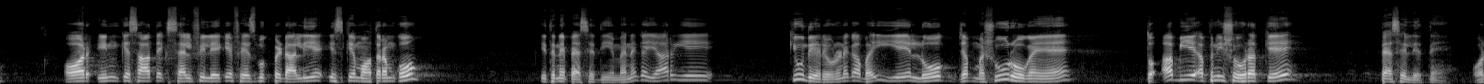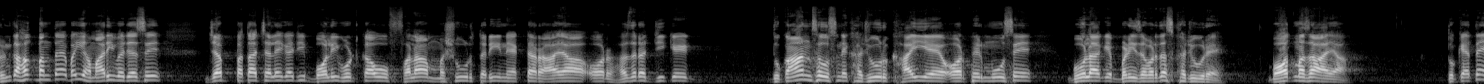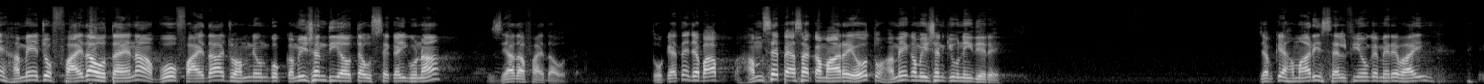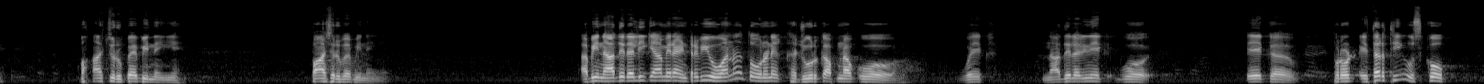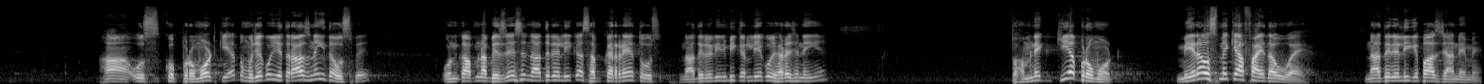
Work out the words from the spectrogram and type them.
اور ان کے ساتھ ایک سیلفی لے کے فیس بک پہ ڈالی ہے اس کے محترم کو اتنے پیسے دیے میں نے کہا یار یہ کیوں دے رہے انہوں نے کہا بھائی یہ لوگ جب مشہور ہو گئے ہیں تو اب یہ اپنی شہرت کے پیسے لیتے ہیں اور ان کا حق بنتا ہے بھائی ہماری وجہ سے جب پتا چلے گا جی بالی ووڈ کا وہ فلاں مشہور ترین ایکٹر آیا اور حضرت جی کے دکان سے اس نے کھجور کھائی ہے اور پھر منہ سے بولا کہ بڑی زبردست کھجور ہے بہت مزہ آیا تو کہتے ہیں ہمیں جو فائدہ ہوتا ہے نا وہ فائدہ جو ہم نے ان کو کمیشن دیا ہوتا ہے اس سے کئی گنا زیادہ فائدہ ہوتا ہے تو کہتے ہیں جب آپ ہم سے پیسہ کما رہے ہو تو ہمیں کمیشن کیوں نہیں دے رہے جبکہ ہماری سیلفیوں کے میرے بھائی پانچ روپے بھی نہیں ہے پانچ روپے بھی نہیں ہے ابھی نادر علی کے یہاں میرا انٹرویو ہوا نا تو انہوں نے کھجور کا اپنا وہ ایک نادر علی نے ایک وہ ایک اطرتی تھی اس کو ہاں اس کو پروموٹ کیا تو مجھے کوئی اعتراض نہیں تھا اس پہ ان کا اپنا بزنس ہے نادر علی کا سب کر رہے ہیں تو نادر علی نے بھی کر لیا کوئی حرج نہیں ہے تو ہم نے کیا پروموٹ میرا اس میں کیا فائدہ ہوا ہے نادر علی کے پاس جانے میں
